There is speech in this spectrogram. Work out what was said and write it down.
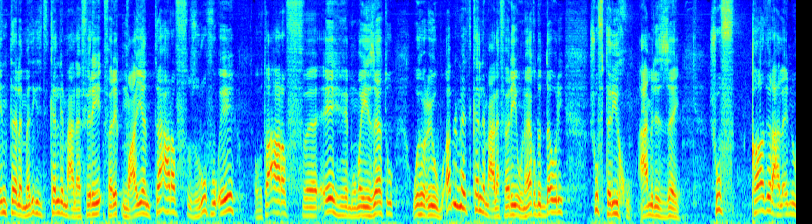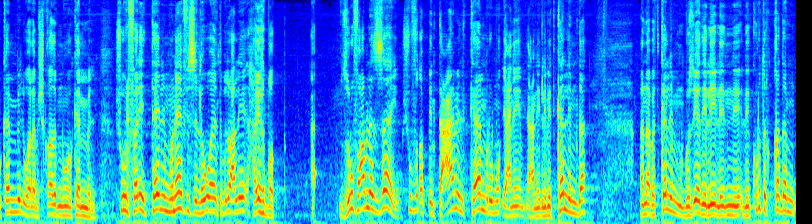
أنت لما تيجي تتكلم على فريق فريق معين تعرف ظروفه إيه وتعرف آه، إيه مميزاته وايه عيوبه قبل ما تتكلم على فريق وإنه هياخد الدوري شوف تاريخه عامل إزاي. شوف قادر على إنه يكمل ولا مش قادر إنه يكمل. شوف الفريق الثاني المنافس اللي هو أنت بتقول عليه هيهبط. ظروفه عاملة إزاي؟ شوفوا طب أنت عامل كام رمو يعني يعني اللي بيتكلم ده أنا بتكلم الجزئيه دي ليه؟ لأن كرة القدم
